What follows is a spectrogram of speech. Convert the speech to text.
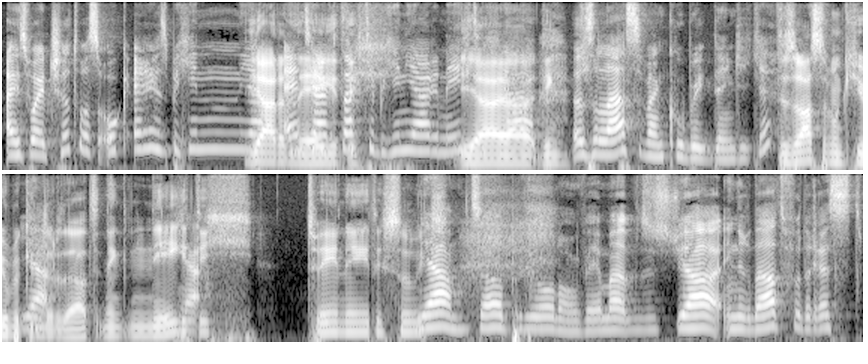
Eyes Wide Shut was ook ergens begin ja, Jaren eind jaren 90. 80, begin jaren 90. ja, ja, denk, Dat is de laatste van Kubrick, denk ik, hè? het is de laatste van Kubrick, Ja. inderdaad. Ik denk 90, 92, zoiets. Ja, dezelfde periode ongeveer. Maar dus ja, inderdaad, voor de rest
